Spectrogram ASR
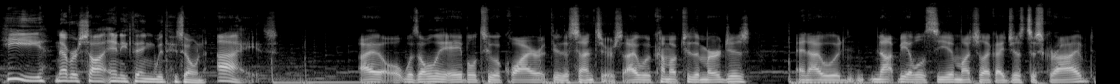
he never saw anything with his own eyes. I was only able to acquire it through the sensors. I would come up to the merges and I would not be able to see them much like I just described.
